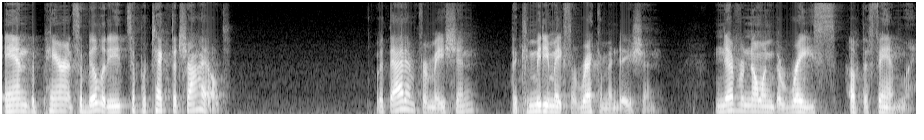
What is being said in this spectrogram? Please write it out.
and the parent's ability to protect the child. With that information, the committee makes a recommendation, never knowing the race of the family.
